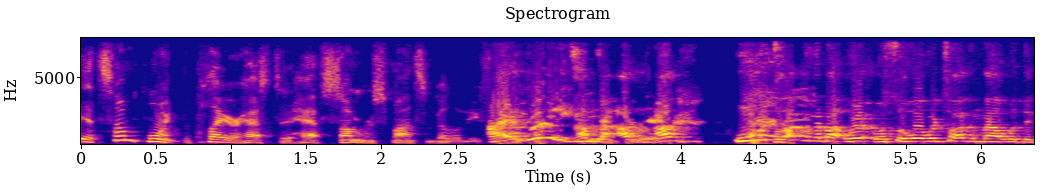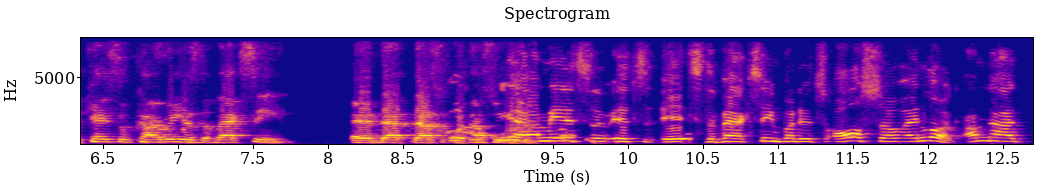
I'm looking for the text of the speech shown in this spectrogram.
at some point the player has to have some responsibility. I agree. I'm, I'm, I'm, what we're talking about, so what we're talking about with the case of Kyrie is the vaccine, and that that's what that's what. Yeah, I mean it's it's it's the vaccine, but it's also and look, I'm not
